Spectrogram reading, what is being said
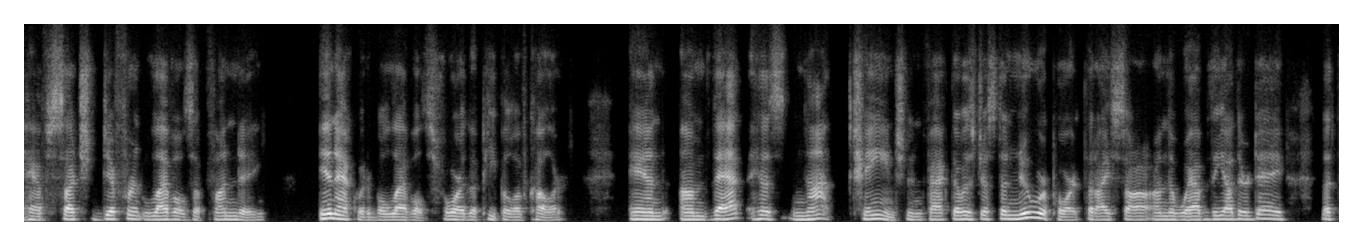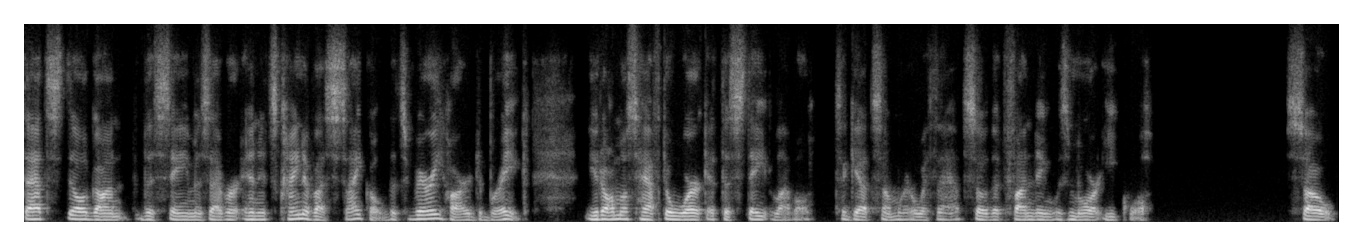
have such different levels of funding inequitable levels for the people of color and um, that has not changed in fact there was just a new report that i saw on the web the other day that that's still gone the same as ever and it's kind of a cycle that's very hard to break you'd almost have to work at the state level to get somewhere with that so that funding was more equal. So,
